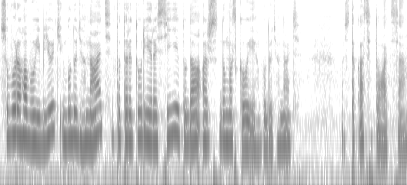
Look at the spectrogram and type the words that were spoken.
що ворога виб'ють і будуть гнати по території Росії туди аж до Москви їх будуть гнати. Ось така ситуація.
